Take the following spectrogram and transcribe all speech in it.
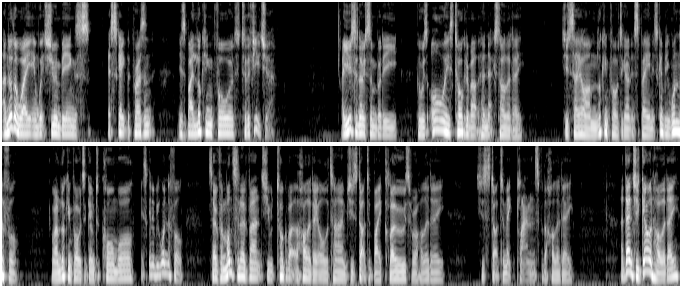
Another way in which human beings escape the present is by looking forward to the future. I used to know somebody who was always talking about her next holiday. She'd say, Oh, I'm looking forward to going to Spain, it's going to be wonderful. Or I'm looking forward to going to Cornwall, it's going to be wonderful. So for months in advance, she would talk about a holiday all the time. She'd start to buy clothes for a holiday. She'd start to make plans for the holiday. And then she'd go on holiday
